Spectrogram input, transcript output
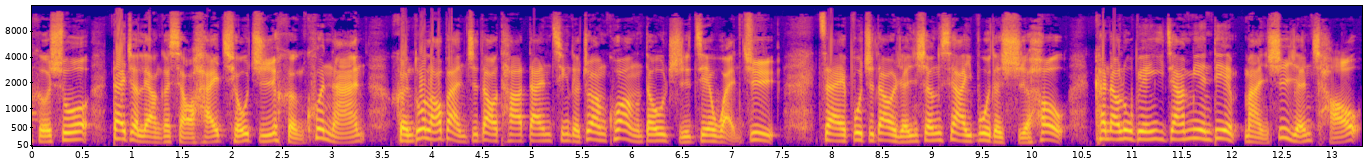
和说：“带着两个小孩求职很困难，很多老板知道他单亲的状况都直接婉拒。在不知道人生下一步的时候，看到路边一家面店满是人潮，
